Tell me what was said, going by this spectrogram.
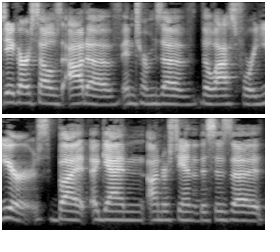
dig ourselves out of in terms of the last 4 years but again understand that this is a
